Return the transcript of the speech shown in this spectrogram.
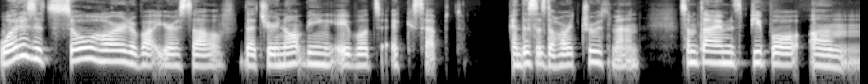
What is it so hard about yourself that you're not being able to accept? And this is the hard truth, man. Sometimes people, um,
